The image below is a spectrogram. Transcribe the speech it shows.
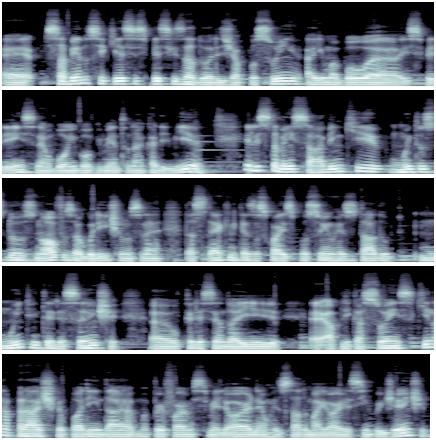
É, Sabendo-se que esses pesquisadores já possuem aí uma boa experiência, né, um bom envolvimento na academia, eles também sabem que muitos dos novos algoritmos, né, das técnicas as quais possuem um resultado muito interessante, uh, oferecendo aí é, aplicações que na prática podem dar uma performance melhor, né, um resultado maior e assim por diante,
